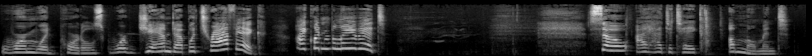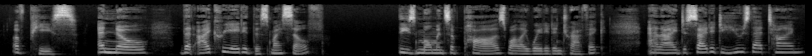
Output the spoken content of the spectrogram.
wormwood portals were jammed up with traffic. I couldn't believe it. So I had to take a moment of peace and know that I created this myself, these moments of pause while I waited in traffic, and I decided to use that time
